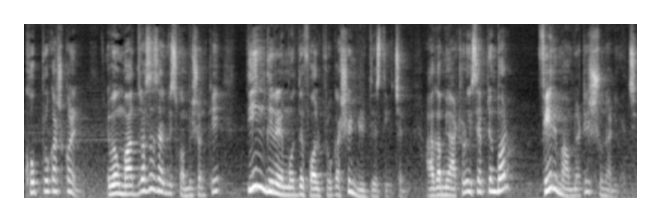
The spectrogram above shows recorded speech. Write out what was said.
ক্ষোভ প্রকাশ করেন এবং মাদ্রাসা সার্ভিস কমিশনকে তিন দিনের মধ্যে ফল প্রকাশের নির্দেশ দিয়েছেন। আগামী আঠেরোই সেপ্টেম্বর ফের মামলাটির শুনানি আছে।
